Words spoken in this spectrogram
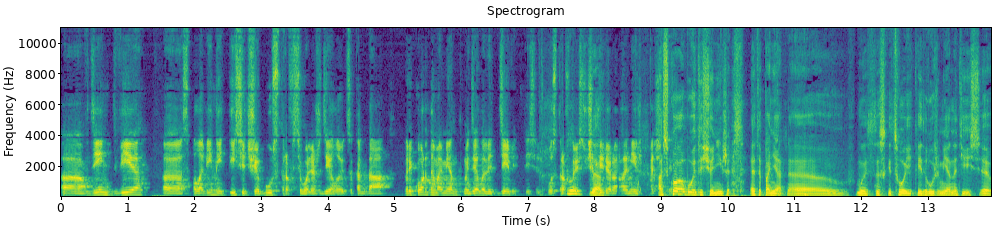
э, в день две Э, с половиной тысячи бустеров всего лишь делаются, когда в рекордный момент мы делали 9 тысяч бустеров, ну, то есть в 4 да. раза ниже почти. А скоро будет еще ниже, это понятно. Э, мы, так сказать, с логикой дружим, я надеюсь. Э,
